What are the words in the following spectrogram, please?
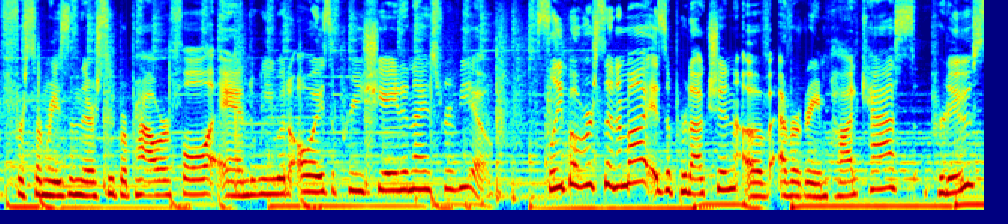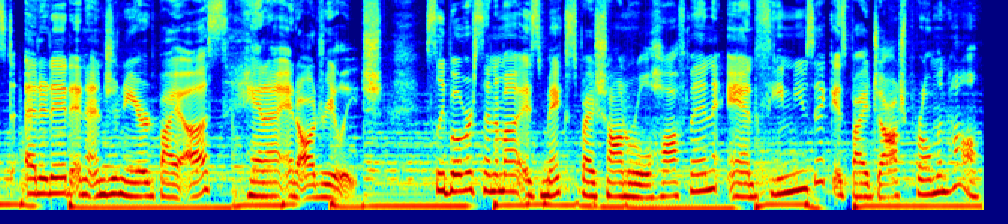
for some reason, they're super powerful, and we would always appreciate a nice review. Sleepover Cinema is a production of Evergreen Podcasts, produced, edited, and engineered by us, Hannah and Audrey Leach. Sleepover Cinema is mixed by Sean Rule Hoffman, and theme music is by Josh Perlman Hall.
